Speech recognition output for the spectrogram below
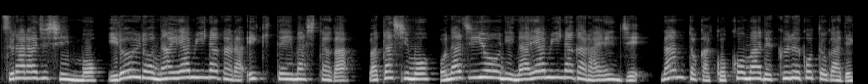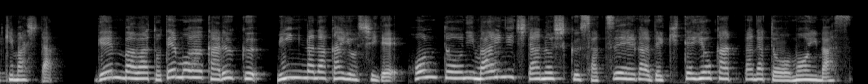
つらら自身も色々悩みながら生きていましたが、私も同じように悩みながら演じ、なんとかここまで来ることができました。現場はとても明るく、みんな仲良しで、本当に毎日楽しく撮影ができてよかったなと思います。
